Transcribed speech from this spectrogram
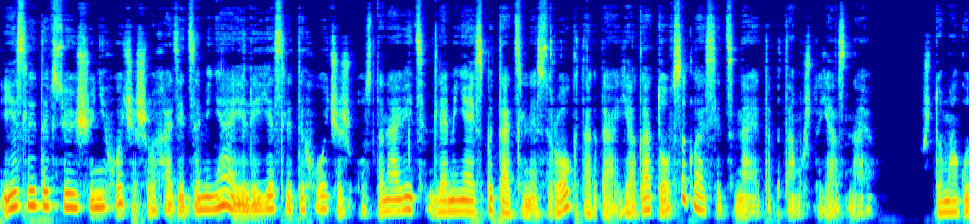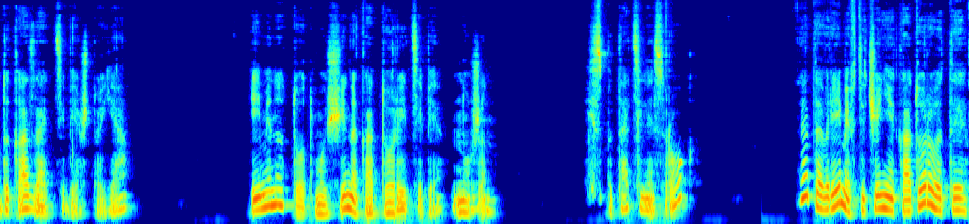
Если ты все еще не хочешь выходить за меня, или если ты хочешь установить для меня испытательный срок, тогда я готов согласиться на это, потому что я знаю, что могу доказать тебе, что я именно тот мужчина, который тебе нужен. Испытательный срок? Это время, в течение которого ты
